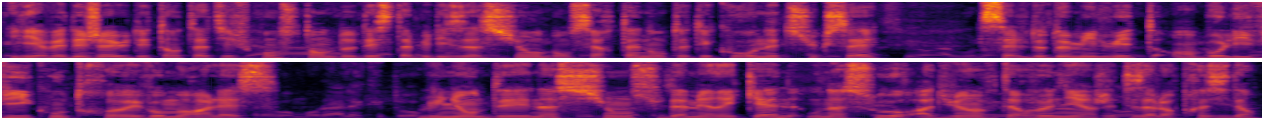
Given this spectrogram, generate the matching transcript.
il y avait déjà eu des tentatives constantes de déstabilisation dont certaines ont été couronnées de succès, celle de 2008 en Bolivie contre Evo Morales, L'Union des Nations sud-américaines, UNASUR, a dû intervenir, j'étais alors président.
